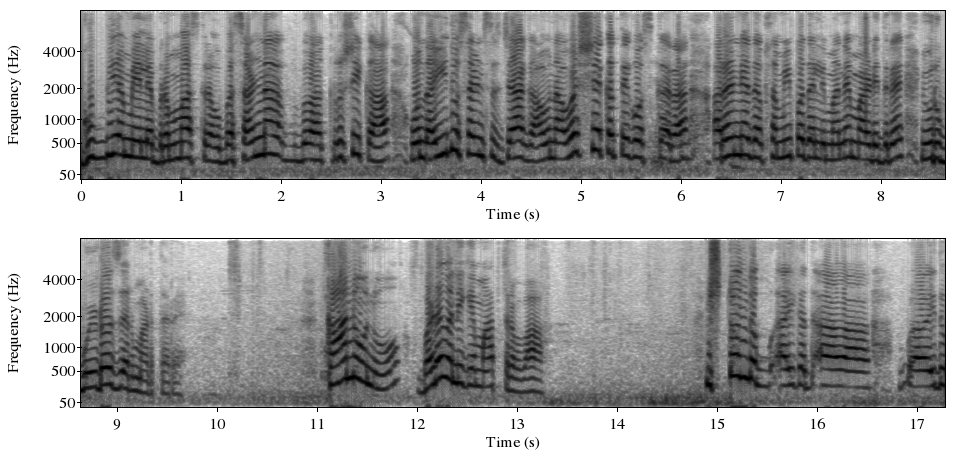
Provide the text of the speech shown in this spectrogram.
ಗುಬ್ಬಿಯ ಮೇಲೆ ಬ್ರಹ್ಮಾಸ್ತ್ರ, ಒಬ್ಬ ಸಣ್ಣ ಕೃಷಿಕ ಒಂದು ಐದು ಸೆಂಟ್ಸ್ ಜಾಗ ಅವನ ಅವಶ್ಯಕತೆಗೋಸ್ಕರ ಅರಣ್ಯದ ಸಮೀಪದಲ್ಲಿ ಮನೆ ಮಾಡಿದರೆ ಇವರು ಬುಲ್ಡೋಸರ್ ಮಾಡ್ತಾರೆ. ಕಾನೂನು ಬಡವನಿಗೆ ಮಾತ್ರವಾ? ಇಷ್ಟೊಂದು ಈಗ ಇದು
